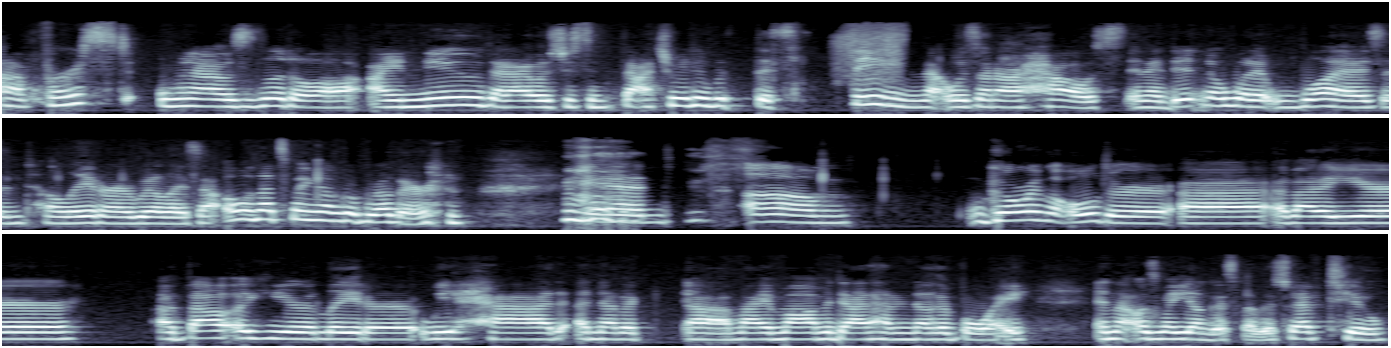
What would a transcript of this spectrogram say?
at first, when I was little, I knew that I was just infatuated with this thing that was in our house, and I didn't know what it was until later I realized that, oh, that's my younger brother. and um, growing older, uh, about a year about a year later, we had another, uh, my mom and dad had another boy, and that was my youngest brother. So I have two.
